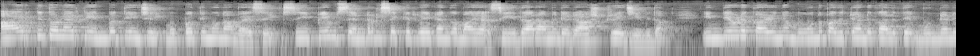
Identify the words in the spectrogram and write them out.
ആയിരത്തി തൊള്ളായിരത്തി എൺപത്തിയഞ്ചിൽ മുപ്പത്തിമൂന്നാം വയസ്സിൽ C P M central secretariat അംഗമായ സീതാറാമിന്റെ രാഷ്ട്രീയ ജീവിതം ഇന്ത്യയുടെ കഴിഞ്ഞ മൂന്ന് പതിറ്റാണ്ട് കാലത്തെ മുന്നണി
